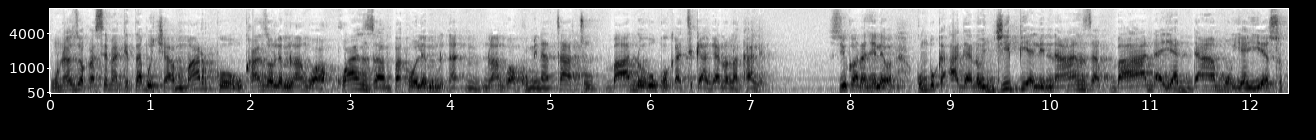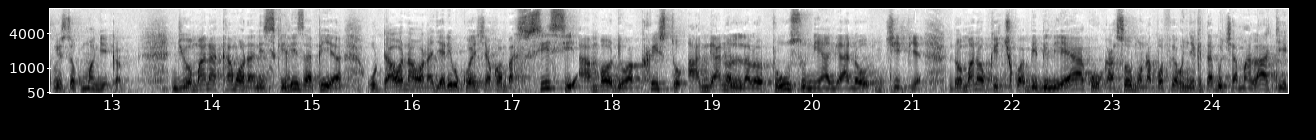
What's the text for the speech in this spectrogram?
unaweza ukasema kitabu cha marko ukaanza ule mlango wa kwanza mpaka ule mlango wa 13 bado uko katika agano la kale sijui ananyelewa kumbuka agano jipya linaanza baada ya damu ya yesu kristo kumwagika. Ndio maana kama unanisikiliza pia utaona wanajaribu kuonyesha kwamba sisi ambao ni wakristo agano linalotuhusu ni agano jipya. Ndio maana ukichukua bibilia yako ukasoma unapofika kwenye kitabu cha malaki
